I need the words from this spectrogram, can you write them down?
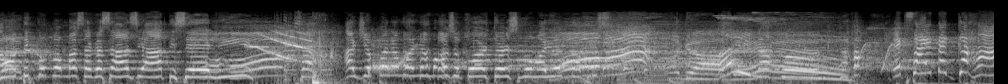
Motik mo pang masagasaan si Ate Selly. Sa, andyan pa naman yung mga supporters mo ngayon. Tapos, Oh, grabe. ay, nako. Excited ka, ha?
